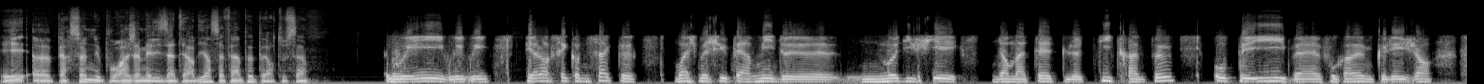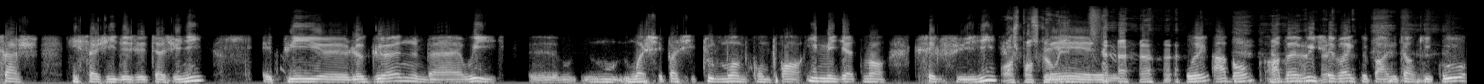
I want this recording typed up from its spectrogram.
et euh, personne ne pourra jamais les interdire ça fait un peu peur tout ça Oui, oui, oui. Puis alors c'est comme ça que moi je me suis permis de modifier dans ma tête le titre un peu. Au pays, ben il faut quand même que les gens sachent qu'il s'agit des États-Unis. Et puis euh, le gun, ben oui, euh, moi, je sais pas si tout le monde comprend immédiatement que c'est le fusil. Oh, je pense que oui. Euh, oui, ah bon? Ah ben oui, c'est vrai que par le temps qui court,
